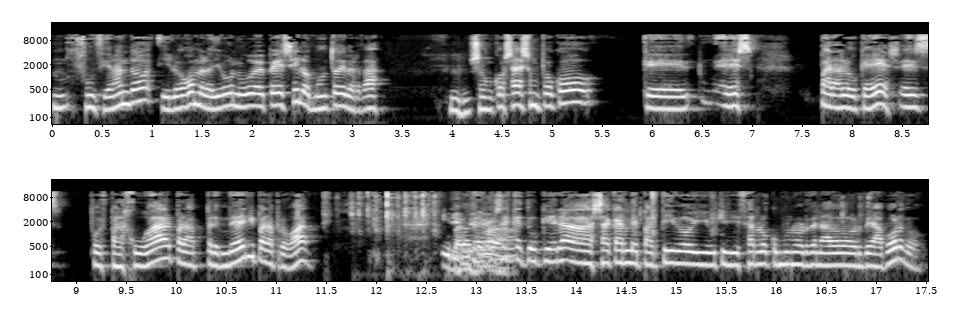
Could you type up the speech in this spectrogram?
mm, funcionando y luego me lo llevo a un VPS y lo monto de verdad. Son cosas un poco que es para lo que es, es pues para jugar, para aprender y para probar. Y para Otra cosa es que tú quieras sacarle partido y utilizarlo como un ordenador de a bordo.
